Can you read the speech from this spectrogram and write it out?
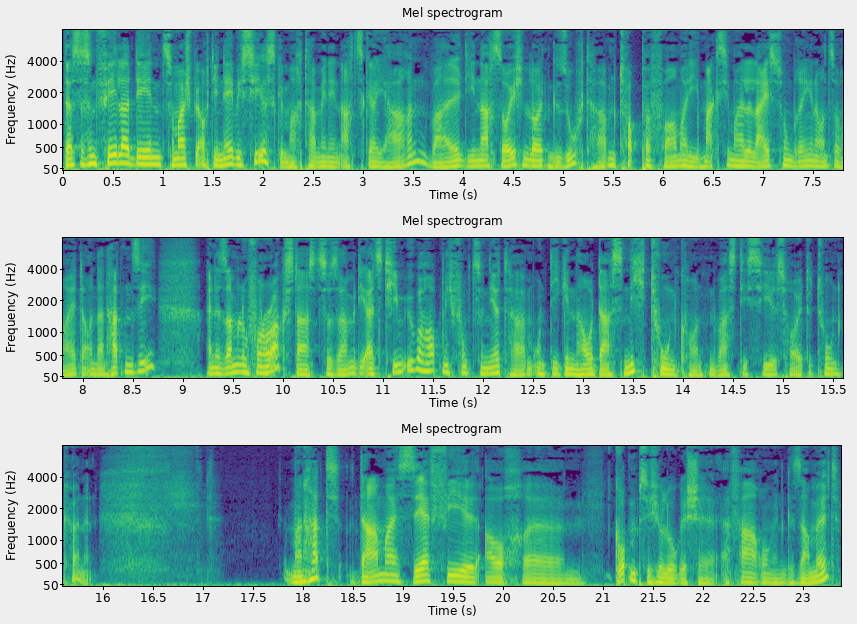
Das ist ein Fehler, den zum Beispiel auch die Navy SEALs gemacht haben in den 80er Jahren, weil die nach solchen Leuten gesucht haben, Top-Performer, die maximale Leistung bringen und so weiter. Und dann hatten sie eine Sammlung von Rockstars zusammen, die als Team überhaupt nicht funktioniert haben und die genau das nicht tun konnten, was die SEALs heute tun können. Man hat damals sehr viel auch äh, gruppenpsychologische Erfahrungen gesammelt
